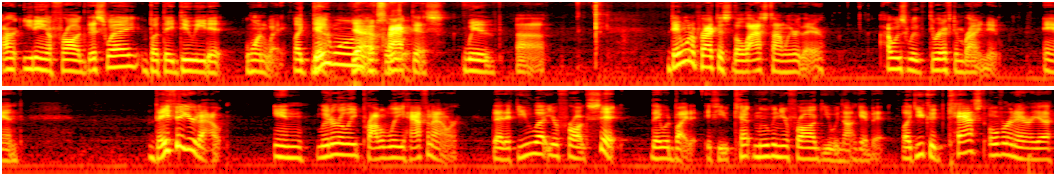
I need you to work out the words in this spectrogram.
aren't eating a frog this way, but they do eat it one way. Like day Yeah. one Yeah, of absolutely. practice with uh, day one of practice the last time we were there, I was with Thrift and Bryan New, and they figured out in literally probably half an hour that if you let your frog sit, they would bite it. If you kept moving your frog, you would not get bit. Like you could cast over an area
